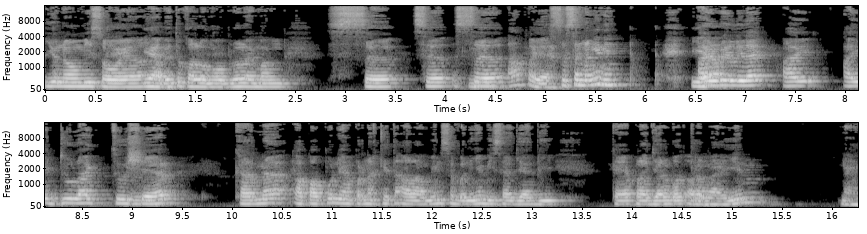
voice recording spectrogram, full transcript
You know me so well. Ya. Abe tuh kalau ngobrol emang se se se apa ya? Seseneng ini. I Ya, really like I I do like to Hmm. Karena apa pun yang pernah kita alamin sebenarnya bisa jadi kayak pelajaran buat orang lain. Nah,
